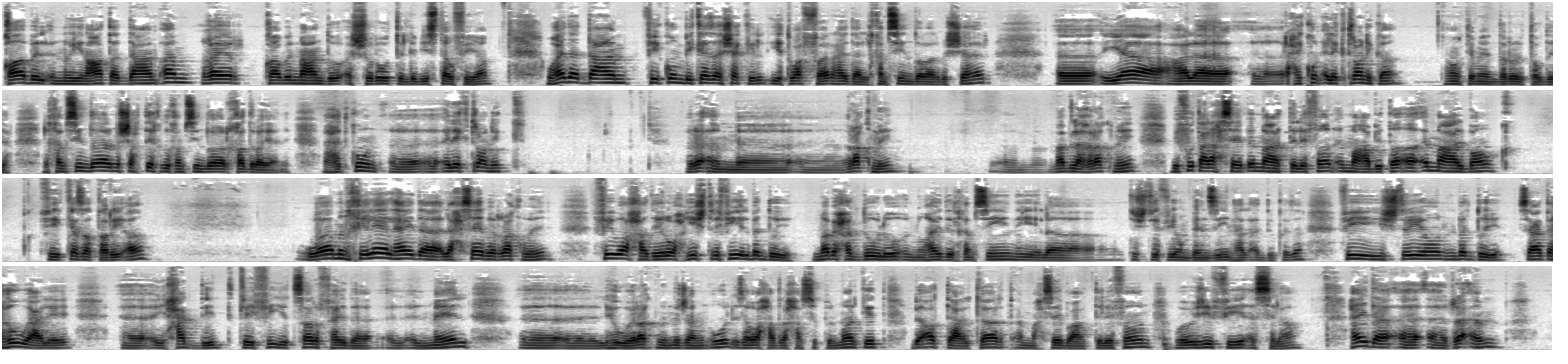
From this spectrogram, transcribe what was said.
قابل إنه ينعطى الدعم أم غير قابل ما عنده الشروط اللي بيستوفيها. وهذا الدعم في يكون بكذا شكل يتوفر هذا ال 50 دولار بالشهر. يا على رح يكون إلكترونيكا. هون كمان ضروري التوضيح. ال 50 دولار مش رح تاخذوا 50 دولار خضراء يعني. رح تكون إلكترونيك رقم رقمي مبلغ رقمي بفوت على حساب إما على التليفون إما على بطاقه إما على البنك في كذا طريقة. ومن خلال هيدا الحساب الرقمي في واحد يروح يشتري فيه اللي بده إياه. ما بحدوا له إنه هيدي ال 50 هي لتشتري فيهم بنزين هالقد وكذا. في يشتريهم اللي بده إياه. ساعتها هو عليه آه، يحدد كيفية صرف هيدا المال آه، اللي هو رقم. بنرجع بنقول إذا واحد راح على السوبر ماركت بقطع الكارت أما حسابه على التليفون ويجيب فيه السلع هيدا آه، الرقم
